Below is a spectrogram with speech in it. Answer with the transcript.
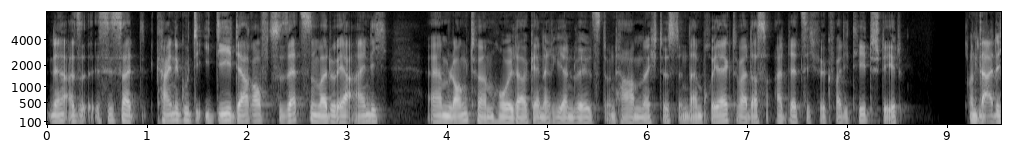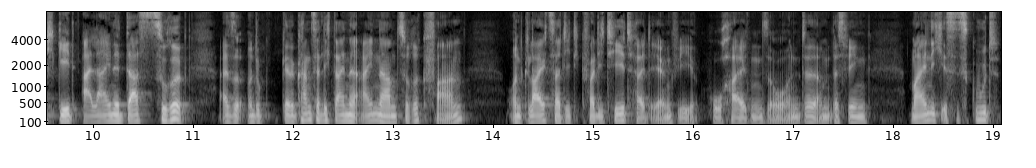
ne, also es ist halt keine gute Idee, darauf zu setzen, weil du ja eigentlich ähm, Long-Term-Holder generieren willst und haben möchtest in deinem Projekt, weil das halt letztlich für Qualität steht. Und dadurch geht alleine das zurück. Also, und du, du kannst ja nicht deine Einnahmen zurückfahren und gleichzeitig die Qualität halt irgendwie hochhalten, so. Und ähm, deswegen meine ich, ist es gut,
